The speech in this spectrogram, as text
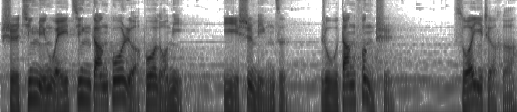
是经名为《金刚般若波罗蜜》，以是名字，汝当奉持。所以者何？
